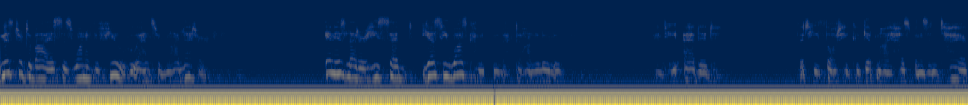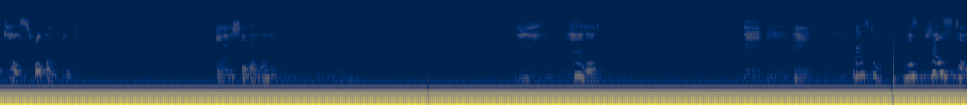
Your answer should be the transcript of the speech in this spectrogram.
Mr. Tobias is one of the few who answered my letter. In his letter, he said, yes, he was coming back to Honolulu. And he added that he thought he could get my husband's entire case reopened. May I see that letter? Well, I had it. I must have misplaced it.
